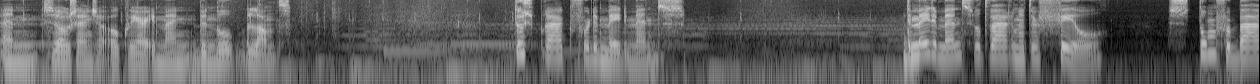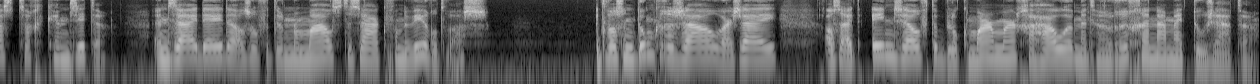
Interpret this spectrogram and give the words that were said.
En zo zijn ze ook weer in mijn bundel beland. Toespraak voor de medemens. De medemens, wat waren het er veel. Stom verbaasd zag ik hen zitten. En zij deden alsof het de normaalste zaak van de wereld was. Het was een donkere zaal waar zij, als uit éénzelfde blok marmer gehouwen, met hun ruggen naar mij toe zaten.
